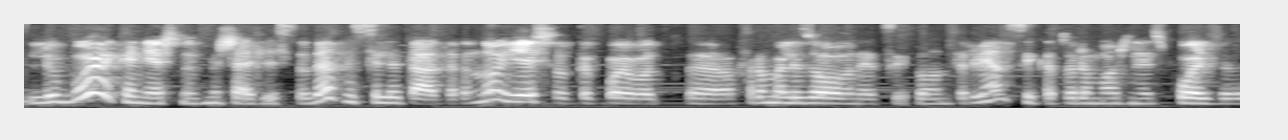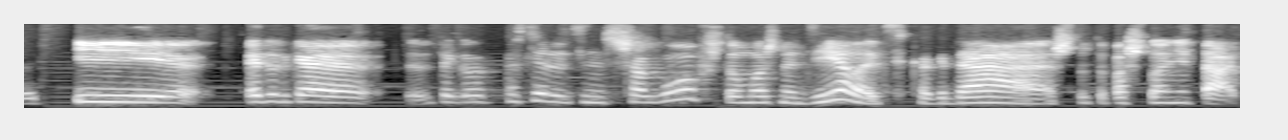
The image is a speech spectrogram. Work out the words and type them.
любое, конечно, вмешательство, да, фасилитатора, но есть вот такой вот э, формализованный цикл интервенции, который можно использовать. И это такая, такая последовательность шагов, что можно делать, когда что-то пошло не так.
